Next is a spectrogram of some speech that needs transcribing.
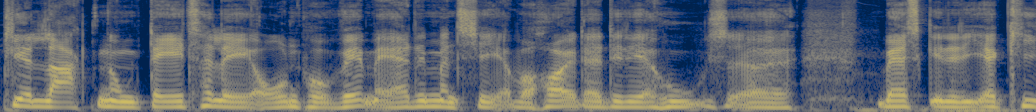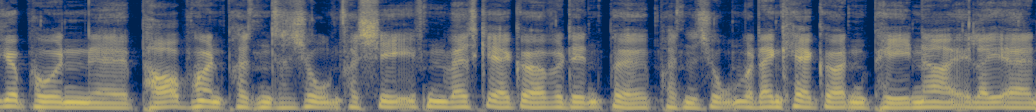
bliver lagt nogle datalag ovenpå. Hvem er det, man ser? Hvor højt er det der hus? Øh, hvad skal det, jeg kigger på en øh, PowerPoint-præsentation fra chefen. Hvad skal jeg gøre ved den øh, præsentation? Hvordan kan jeg gøre den pænere? Eller jeg,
